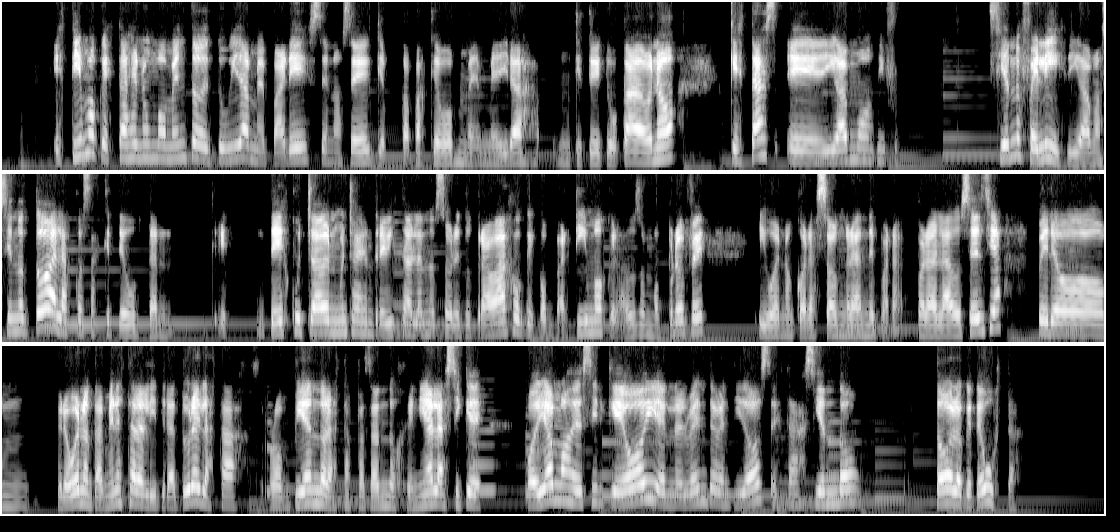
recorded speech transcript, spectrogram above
Estimo que estás en un momento de tu vida, me parece, no sé, que capaz que vos me, dirás que estoy equivocada o no, que estás, eh, digamos, siendo feliz, digamos, haciendo todas las cosas que te gustan. te he escuchado en muchas entrevistas hablando sobre tu trabajo, que compartimos, que las dos somos profe, y bueno, corazón grande para, para la docencia, pero, pero bueno, también está la literatura y la estás rompiendo, la estás pasando genial, así que podríamos decir que hoy, en el 2022, estás haciendo todo lo que te gusta.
